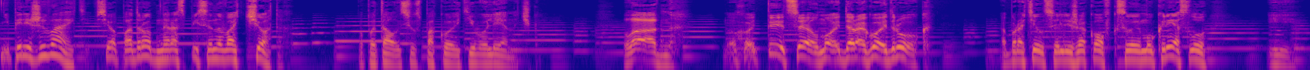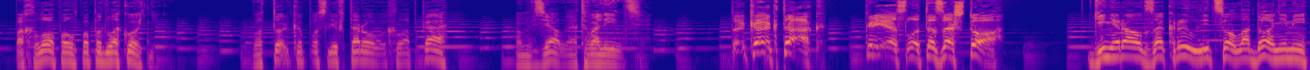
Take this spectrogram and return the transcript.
«Не переживайте, все подробно расписано в отчетах», — попыталась успокоить его Леночка. «Ладно, но хоть ты цел, мой дорогой друг!» Обратился Лежаков к своему креслу и похлопал по подлокотнику. Вот только после второго хлопка он взял и отвалился. «Да как так? Кресло-то за что?» Генерал закрыл лицо ладонями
